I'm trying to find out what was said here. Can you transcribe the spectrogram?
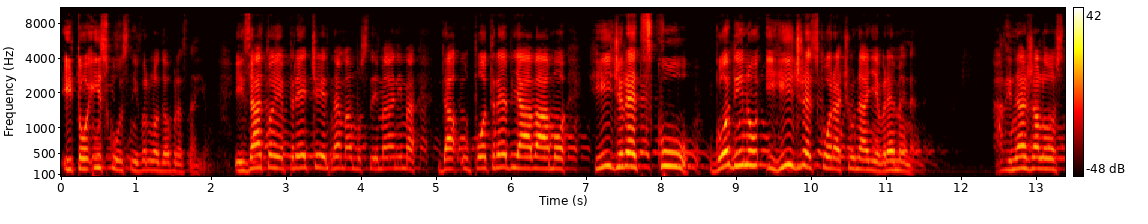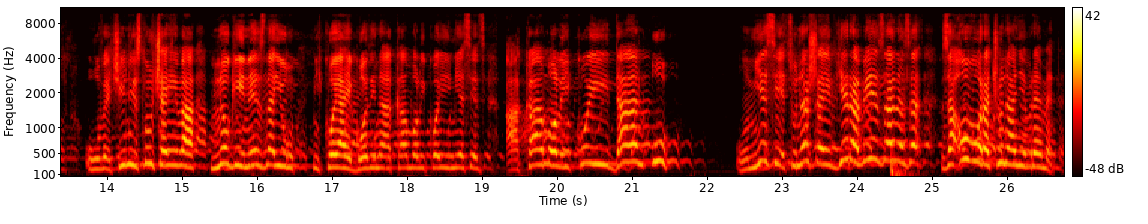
I to iskusni vrlo dobro znaju. I zato je preče nama muslimanima da upotrebljavamo hijđretsku godinu i hijđretsko računanje vremena. Ali, nažalost, U većini slučajeva mnogi ne znaju ni koja je godina, kamoli koji mjesec, a kamoli koji dan u, u mjesecu. Naša je vjera vezana za, za ovo računanje vremena.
